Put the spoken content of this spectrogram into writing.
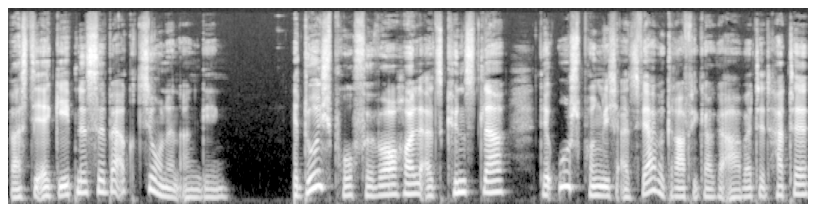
was die Ergebnisse bei Auktionen anging. Der Durchbruch für Warhol als Künstler, der ursprünglich als Werbegrafiker gearbeitet hatte,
